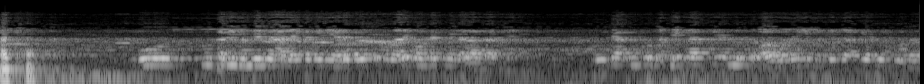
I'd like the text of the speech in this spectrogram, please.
अच्छा। वो कभी मंदिर में आ रहे कभी नहीं आ रहे परंतु हमारे कॉन्टेक्ट में लगातार है। तो क्या उनको मध्य क्लास के लोग प्रभाव बने कि मध्य क्लास के प्रोग्राम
